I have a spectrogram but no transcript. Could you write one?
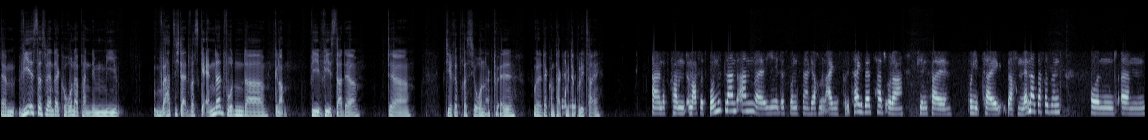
Ähm, wie ist das während der Corona-Pandemie? Hat sich da etwas geändert? Wurden da, genau, wie, wie ist da der, der, die Repression aktuell oder der Kontakt mit der Polizei? Äh, das kommt immer auf das Bundesland an, weil jedes Bundesland ja auch ein eigenes Polizeigesetz hat oder auf jeden Fall Polizeisachen Ländersache sind. Und ähm,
